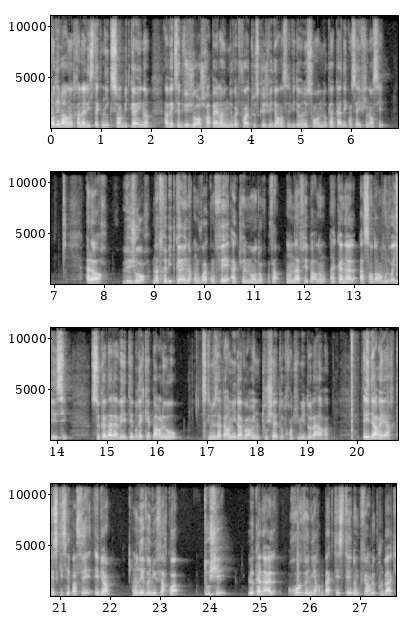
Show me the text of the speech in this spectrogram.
on démarre notre analyse technique sur le Bitcoin avec cette vue jour. Je rappelle hein, une nouvelle fois, tout ce que je vais dire dans cette vidéo ne sont en aucun cas des conseils financiers. Alors, vue jour, notre Bitcoin, on voit qu'on fait actuellement, donc, enfin, on a fait, pardon, un canal ascendant, vous le voyez ici. Ce canal avait été breaké par le haut, ce qui nous a permis d'avoir une touchette aux 38 000 dollars. Et derrière, qu'est-ce qui s'est passé? Eh bien, on est venu faire quoi? Toucher le canal, revenir backtester, donc faire le pullback,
